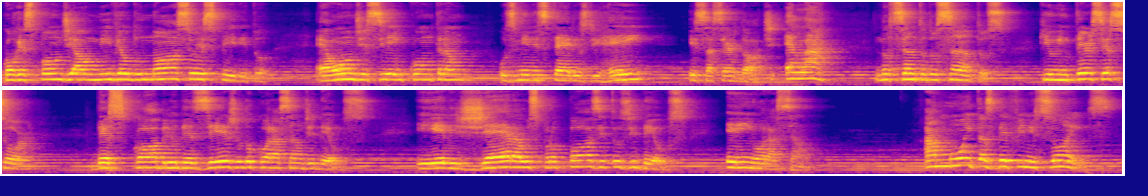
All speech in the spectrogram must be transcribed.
corresponde ao nível do nosso espírito, é onde se encontram os ministérios de rei e sacerdote. É lá, no Santo dos Santos, que o intercessor descobre o desejo do coração de Deus e ele gera os propósitos de Deus em oração. Há muitas definições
